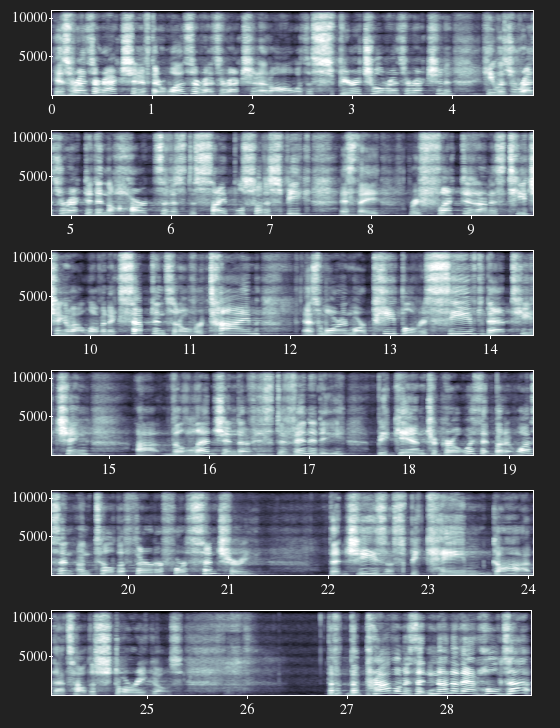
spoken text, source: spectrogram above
His resurrection, if there was a resurrection at all, was a spiritual resurrection. He was resurrected in the hearts of his disciples, so to speak, as they reflected on his teaching about love and acceptance. And over time, as more and more people received that teaching, uh, the legend of his divinity began to grow with it. But it wasn't until the third or fourth century that Jesus became God. That's how the story goes. The, the problem is that none of that holds up.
